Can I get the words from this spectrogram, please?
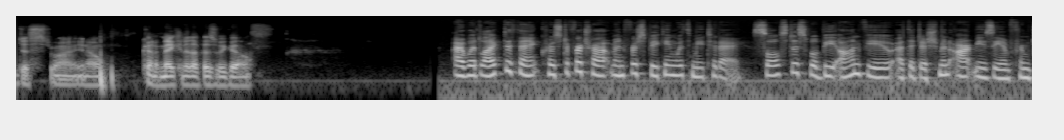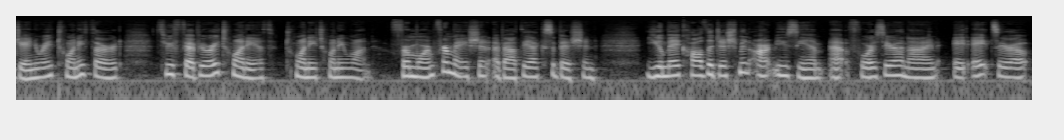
Just, uh, you know, kind of making it up as we go. I would like to thank Christopher Troutman for speaking with me today. Solstice will be on view at the Dishman Art Museum from January 23rd through February 20th, 2021. For more information about the exhibition, you may call the Dishman Art Museum at 409 880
